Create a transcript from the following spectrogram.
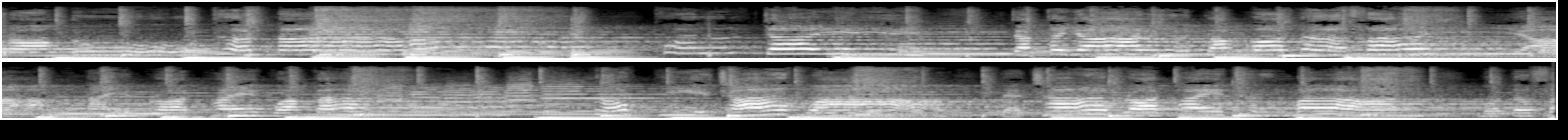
กรองดูเถิดนาควันใจ จักรยานกับมอเตอร์ไซค์อย่างไหนปลอดภัยกว่ากันรถที่ช้ากว่า แต่ช้าปลอดภัยถึงบ้านมอเตอร์ไซ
